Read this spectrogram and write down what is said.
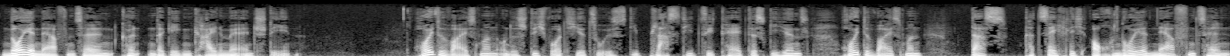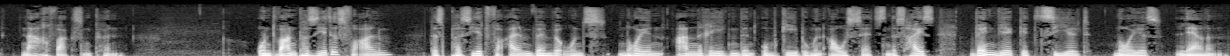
Neue Nervenzellen könnten dagegen keine mehr entstehen. Heute weiß man, und das Stichwort hierzu ist die Plastizität des Gehirns, heute weiß man, dass tatsächlich auch neue Nervenzellen nachwachsen können. Und wann passiert es vor allem? Das passiert vor allem, wenn wir uns neuen anregenden Umgebungen aussetzen. Das heißt, wenn wir gezielt Neues lernen.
